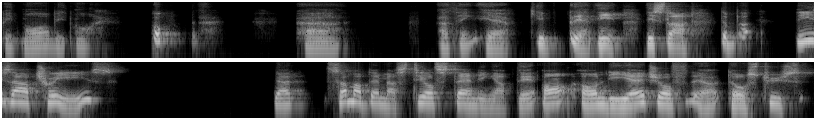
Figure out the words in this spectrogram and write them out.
Bit more, bit more. Oh, uh, I think yeah. Keep yeah. Here, this lot. The bu- these are trees that some of them are still standing up there on, on the edge of the, those two s-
